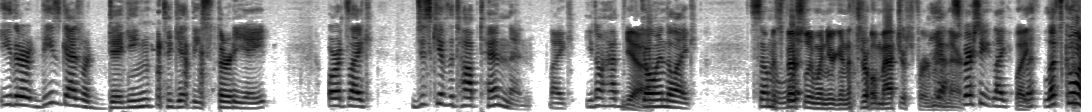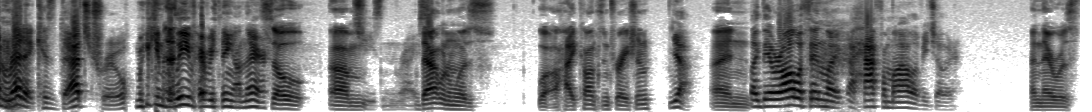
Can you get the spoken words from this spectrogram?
either these guys were digging to get these 38, or it's like, just give the top 10 then. Like, you don't have to Yeah. go into like some. especially when you're going to throw a mattress firm yeah, in there especially like, Like- let, let's go on Reddit because that's true. We can believe everything on there. so um Cheese and rice. that one was well a high concentration yeah, and like they were all within like a half a mile of each other. and there was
